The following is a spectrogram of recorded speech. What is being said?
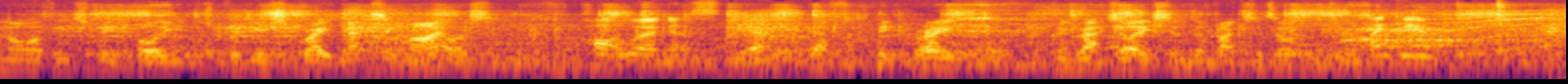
Northeast people. You just produce great metric miles. Hard workers. Yeah, definitely great. Congratulations and thanks for talking to us. Thank you.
